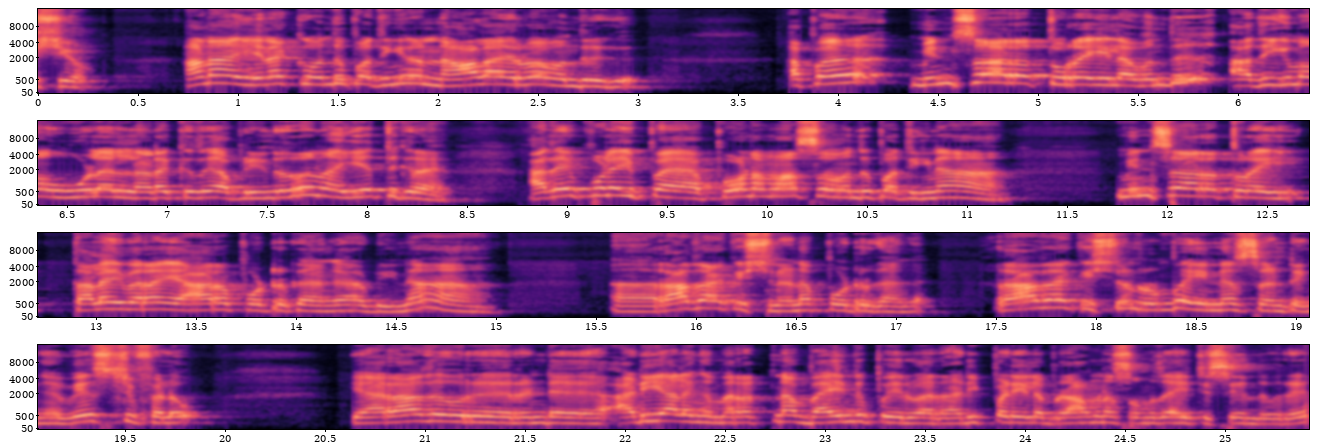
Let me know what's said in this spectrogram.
விஷயம். ஆனால் எனக்கு வந்து பார்த்திங்கன்னா நாலாயிரரூபா வந்திருக்கு. அப்போ மின்சாரத்துறையில் வந்து அதிகமாக ஊழல் நடக்குது அப்படின்றத நான் ஏற்றுக்கிறேன் அதே போல் இப்போ போன மாதம் வந்து பார்த்திங்கன்னா மின்சாரத்துறை தலைவராக யாரை போட்டிருக்காங்க அப்படின்னா ராதாகிருஷ்ணனை போட்டிருக்காங்க. ராதாகிருஷ்ணன் ரொம்ப இன்னசென்ட்டுங்க வேஸ்ட் ஃபெலோ யாராவது ஒரு ரெண்டு அடியாளுங்க மிரட்டினா பயந்து போயிடுவார். அடிப்படையில் பிராமண சமுதாயத்தை சேர்ந்தவர்.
